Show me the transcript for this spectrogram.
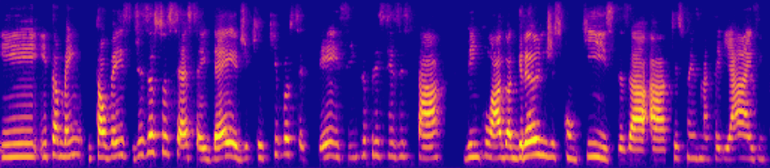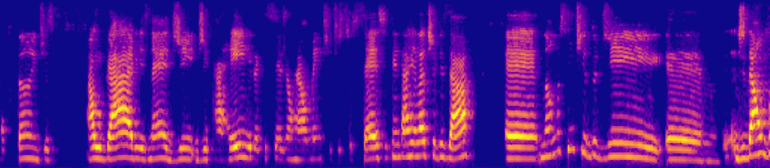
e, e também, talvez, desassociar essa ideia de que o que você fez sempre precisa estar vinculado a grandes conquistas, a, a questões materiais importantes, a lugares né, de, de carreira que sejam realmente de sucesso, tentar relativizar é, não no sentido de, é, de dar um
